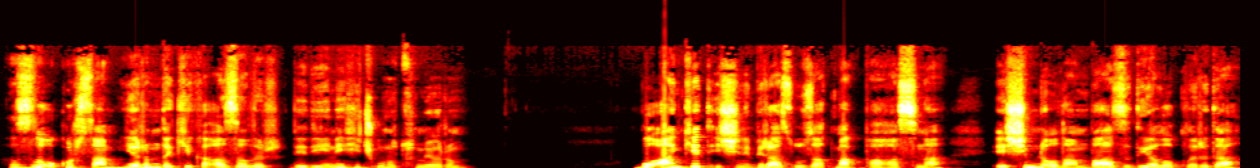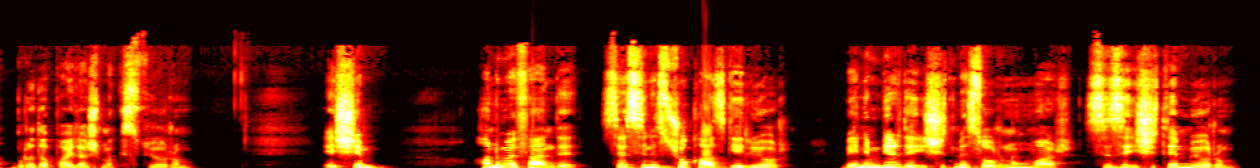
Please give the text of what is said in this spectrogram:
hızlı okursam yarım dakika azalır dediğini hiç unutmuyorum. Bu anket işini biraz uzatmak pahasına eşimle olan bazı diyalogları da burada paylaşmak istiyorum. Eşim, hanımefendi sesiniz çok az geliyor. Benim bir de işitme sorunum var. Sizi işitemiyorum.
